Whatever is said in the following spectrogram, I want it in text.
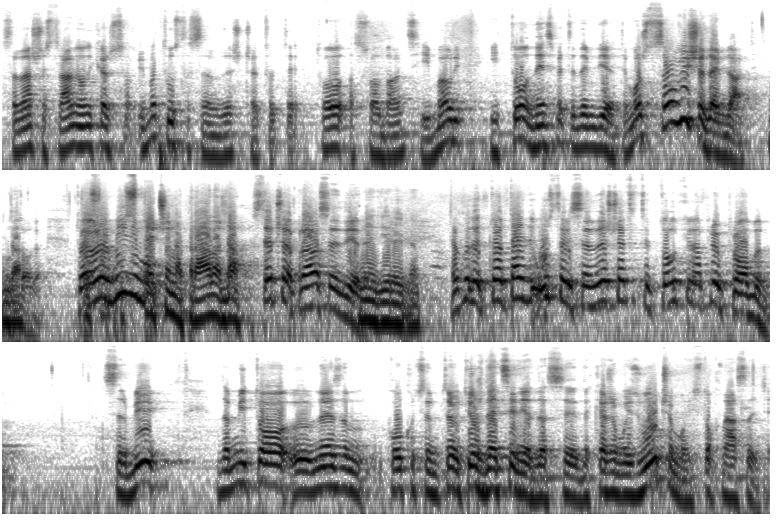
sa naše strane, oni kažu, "Sa- imate ustav 74. to su Albanci imali i to ne smete da im dirate. Možete samo više da im date od Da. toga. To je ono minimum. Stečena prava, da, Stečena prava se ne diraju. ne diraju, da. Tako da to, taj ustav iz 74. toliko je napravio problem Srbiji, da mi to, e, ne znam koliko će nam trebati još decenija da se, da kažemo, izvučemo iz tog nasledđa.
